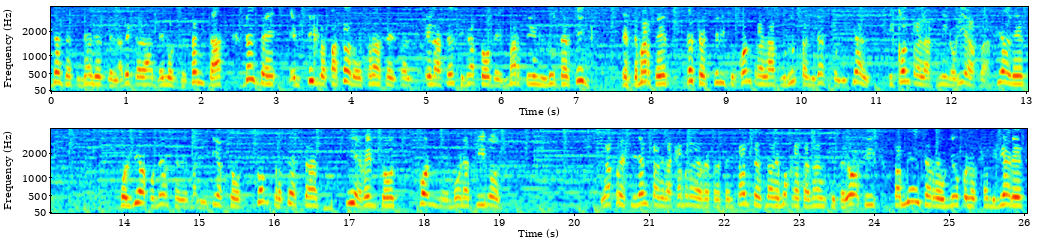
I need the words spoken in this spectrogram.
desde finales de la década de los 60, desde el siglo pasado tras el asesinato de Martin Luther King. Este martes, este espíritu contra la brutalidad policial y contra las minorías raciales volvió a ponerse de manifiesto con protestas y eventos conmemorativos. La presidenta de la Cámara de Representantes, la demócrata Nancy Pelosi, también se reunió con los familiares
